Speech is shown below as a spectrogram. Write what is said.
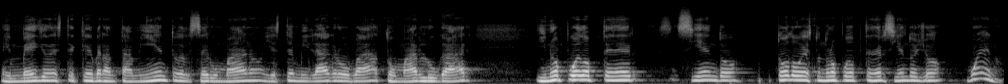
en medio de este quebrantamiento del ser humano y este milagro va a tomar lugar y no puedo obtener siendo todo esto no lo puedo obtener siendo yo bueno.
